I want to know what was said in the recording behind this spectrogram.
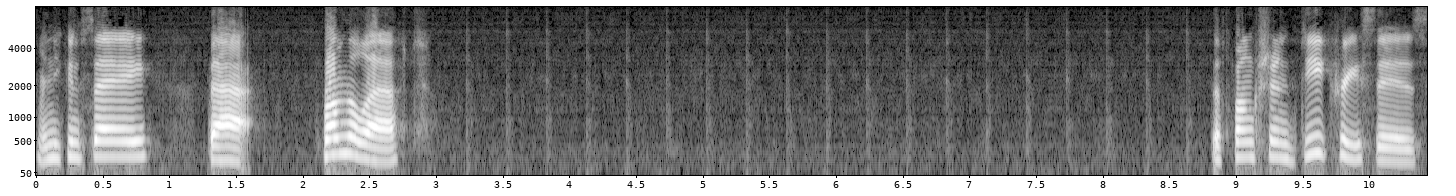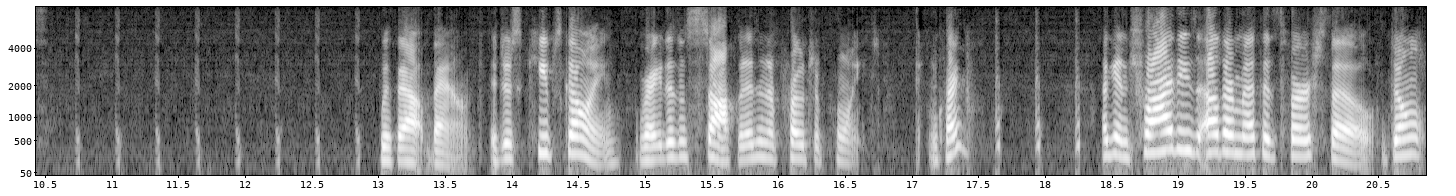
And you can say that from the left, the function decreases without bound. It just keeps going, right? It doesn't stop. It doesn't approach a point. Okay? Again, try these other methods first, though. Don't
